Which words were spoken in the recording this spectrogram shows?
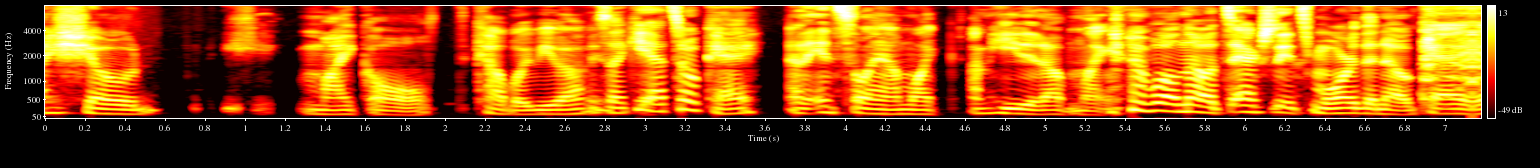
I showed Michael Cowboy Bebop. He's like, "Yeah, it's okay," and instantly I'm like, I'm heated up. I'm like, "Well, no, it's actually it's more than okay.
